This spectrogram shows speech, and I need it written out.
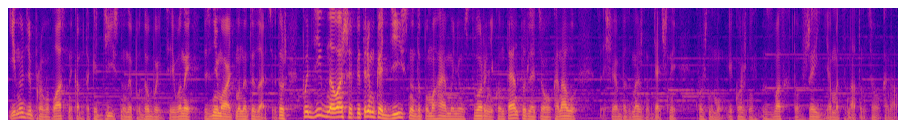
Іноді правовласникам таке дійсно не подобається, і вони знімають монетизацію. Тож подібна ваша підтримка дійсно допомагає мені у створенні контенту для цього каналу. За що я безмежно вдячний кожному і кожній з вас, хто вже є меценатом цього каналу.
